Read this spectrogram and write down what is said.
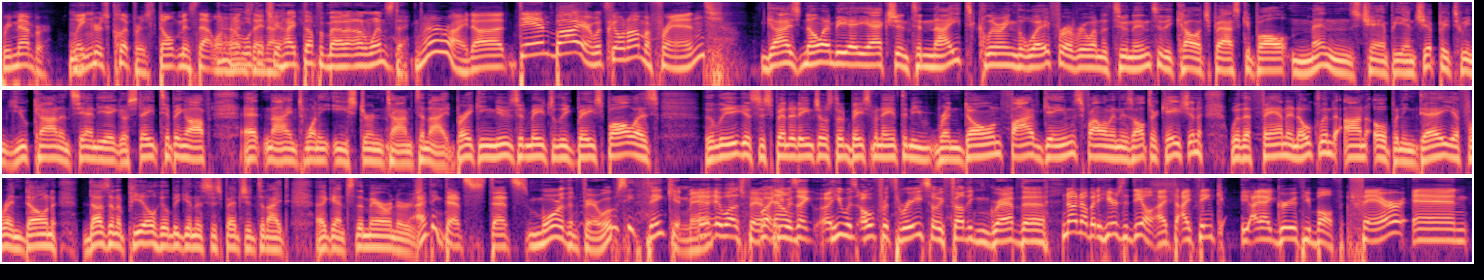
remember Lakers Clippers. Don't miss that one Mm-hmm. Yeah, Wednesday we'll get night. you hyped up about it on Wednesday. All right, uh, Dan Beyer, what's going on, my friend? Guys, no NBA action tonight, clearing the way for everyone to tune in to the college basketball men's championship between UConn and San Diego State, tipping off at 9:20 Eastern time tonight. Breaking news in Major League Baseball as the league has suspended Angels third baseman Anthony Rendon five games following his altercation with a fan in Oakland on opening day. If Rendon doesn't appeal, he'll begin a suspension tonight against the Mariners. I think that's that's more than fair. What was he thinking, man? It- it was fair. What, he was like he was 0 for 3, so he felt he can grab the No, no, but here's the deal. I, I think I agree with you both. Fair, and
